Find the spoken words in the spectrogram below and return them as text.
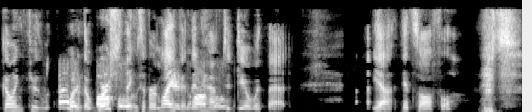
going through oh, one of the awful. worst things of her life and then awful. have to deal with that. Yeah, it's awful.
